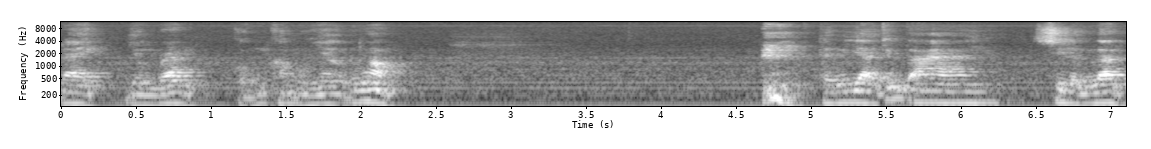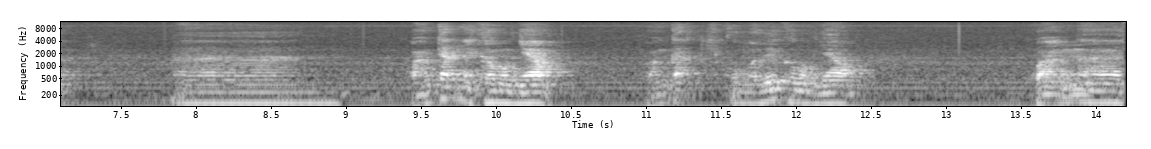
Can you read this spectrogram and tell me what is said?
đây dùng răng cũng không bằng nhau đúng không? Thì bây giờ chúng ta suy luận lên. À, khoảng cách này không bằng nhau. Khoảng cách của mỗi clip không bằng nhau. Khoảng à,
